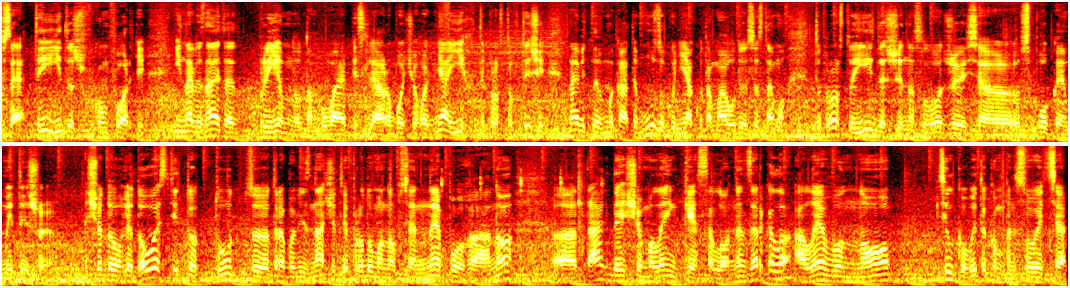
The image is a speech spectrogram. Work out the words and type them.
Все, ти їдеш в комфорті. І навіть знаєте, приємно там буває після робочого дня їхати просто в тиші, навіть не вмикати музику, ніяку там аудіосистему. Ти просто їдеш і насолоджуєшся спокоєм і тишею. Щодо оглядовості, то тут е, треба відзначити, продумано все непогано. Е, Так, дещо маленьке салонне дзеркало, але воно цілковито компенсується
